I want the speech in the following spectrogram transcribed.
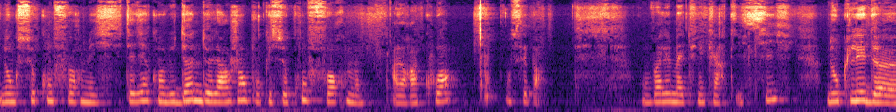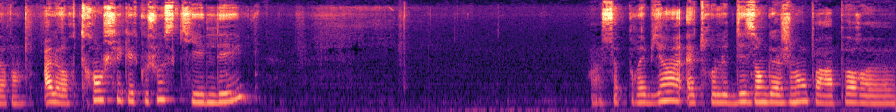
Donc, se conformer. C'est-à-dire qu'on lui donne de l'argent pour qu'il se conforme. Alors, à quoi? On ne sait pas. On va aller mettre une carte ici. Donc, laideur. Alors, trancher quelque chose qui est laid. Ah, ça pourrait bien être le désengagement par rapport euh,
